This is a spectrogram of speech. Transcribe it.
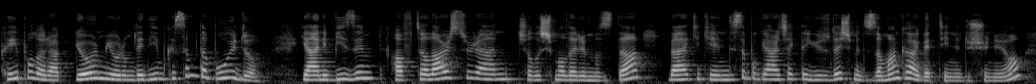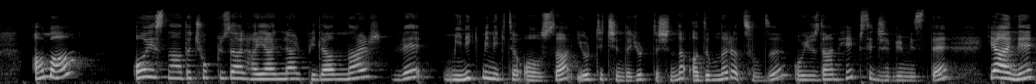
kayıp olarak görmüyorum dediğim kısım da buydu. Yani bizim haftalar süren çalışmalarımızda belki kendisi bu gerçekle yüzleşmedi, zaman kaybettiğini düşünüyor. Ama o esnada çok güzel hayaller, planlar ve minik minik de olsa yurt içinde, yurt dışında adımlar atıldı. O yüzden hepsi cebimizde. Yani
